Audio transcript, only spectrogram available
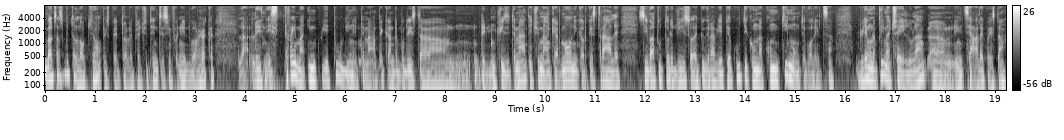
Balza subito all'occhio rispetto alle precedenti sinfonie di Dvorak l'estrema inquietudine tematica dal punto di vista degli incisi tematici ma anche armonica, orchestrale, si va a tutto registro dai più gravi ai più acuti con una continua mutevolezza. Abbiamo una prima cellula eh, iniziale, questa.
